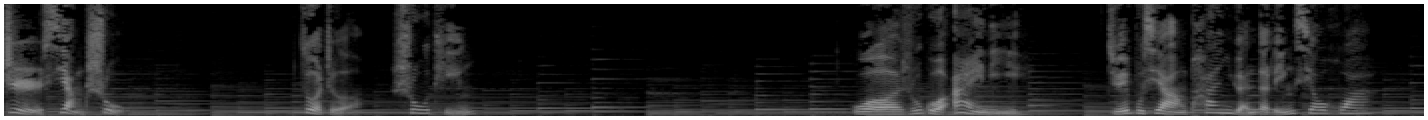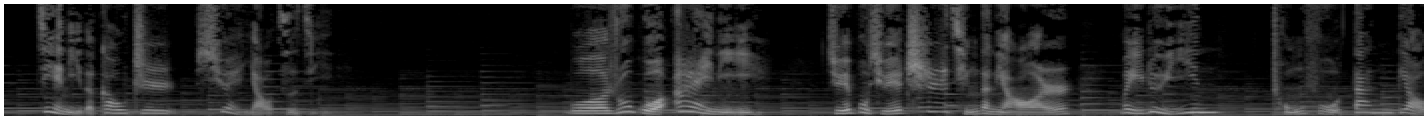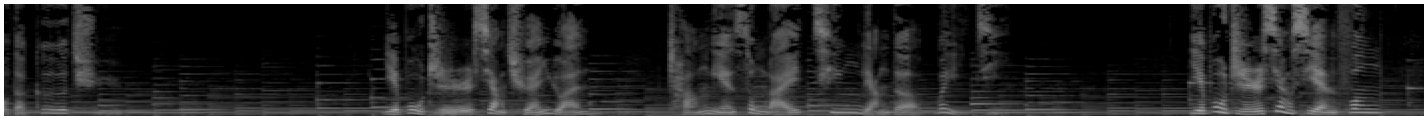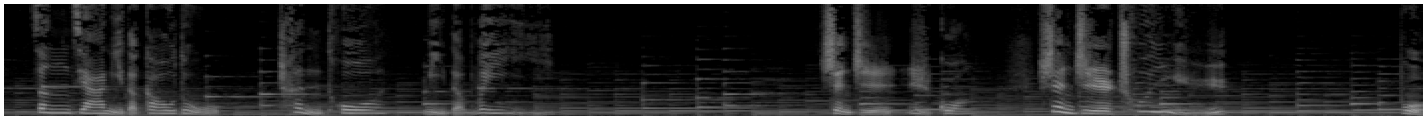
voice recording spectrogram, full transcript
致橡树，作者舒婷。我如果爱你，绝不像攀援的凌霄花，借你的高枝炫耀自己。我如果爱你，绝不学痴情的鸟儿，为绿荫重复单调的歌曲，也不止向泉源常年送来清凉的慰藉，也不止向险峰增加你的高度，衬托你的威仪。甚至日光，甚至春雨，不，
